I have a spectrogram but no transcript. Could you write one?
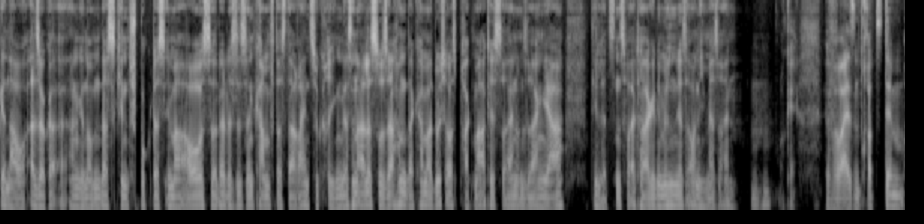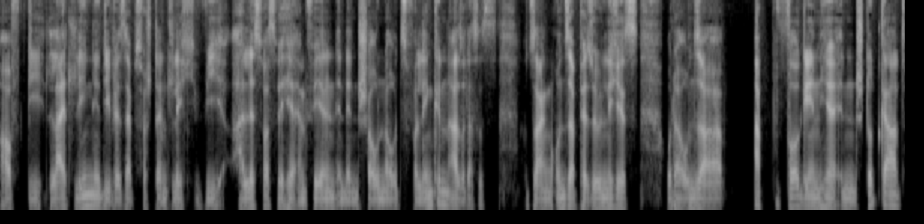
Genau, also angenommen, das Kind spuckt das immer aus oder das ist ein Kampf, das da reinzukriegen. Das sind alles so Sachen, da kann man durchaus pragmatisch sein und sagen, ja, die letzten zwei Tage, die müssen jetzt auch nicht mehr sein. Mhm, okay. Wir verweisen trotzdem auf die Leitlinie, die wir selbstverständlich wie alles, was wir hier empfehlen, in den Show Notes verlinken. Also das ist sozusagen unser persönliches oder unser Abvorgehen hier in Stuttgart.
